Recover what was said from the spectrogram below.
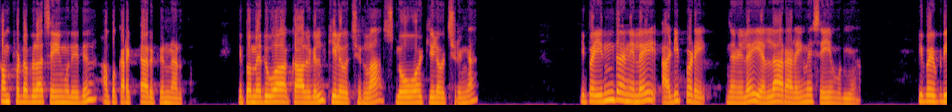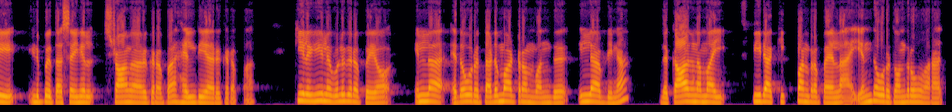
கம்ஃபர்டபுளாக செய்ய முடியுது. அப்போ கரெக்டாக இருக்குன்னு அர்த்தம். இப்போ மெதுவாக கால்கள் கீழே வச்சிடலாம். ஸ்லோவாக கீழே வச்சிருங்க. இப்போ இந்த நிலை அடிப்படை. இந்த நிலை எல்லாராலையுமே செய்ய முடியும். இப்போ இப்படி இடுப்பு தசைகள் ஸ்ட்ராங்காக இருக்கிறப்ப ஹெல்த்தியாக இருக்கிறப்ப கீழே கீழே விழுகிறப்பையோ இல்லை ஏதோ ஒரு தடுமாற்றம் வந்து இல்லை அப்படின்னா இந்த கால் நம்ம ஸ்பீடாக கிக் பண்ணுறப்ப எல்லாம் எந்த ஒரு தொந்தரவும் வராது.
